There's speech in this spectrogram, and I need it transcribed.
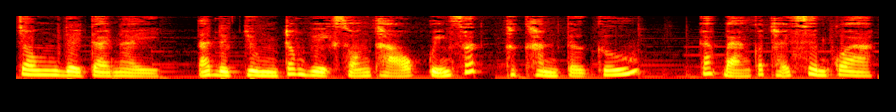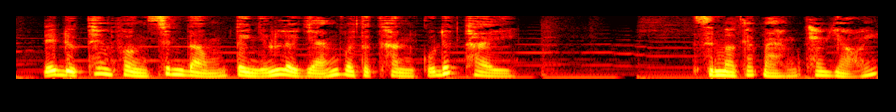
trong đề tài này đã được dùng trong việc soạn thảo quyển sách thực hành tự cứu. Các bạn có thể xem qua để được thêm phần sinh động từ những lời giảng và thực hành của Đức Thầy. Xin mời các bạn theo dõi.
